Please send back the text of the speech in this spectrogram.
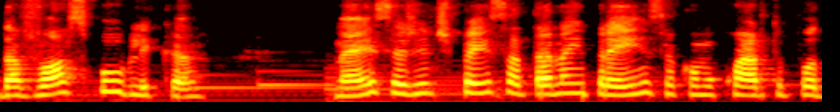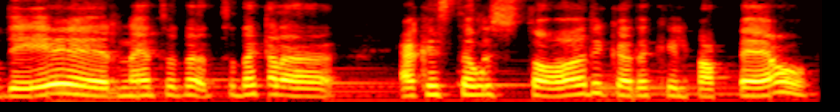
da voz pública. Né? E se a gente pensa até na imprensa como quarto poder, né? toda, toda aquela a questão histórica daquele papel,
